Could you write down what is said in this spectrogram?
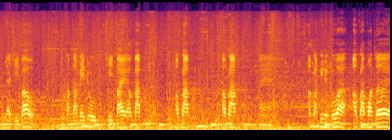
มึงอย่าฉีดเบ้ามันทำดาเมจดูฉีดไปเอากลับ เอากลับ เอากลับแหมเอากลับทีหนึ่งตัวเอากลับหมดเลย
